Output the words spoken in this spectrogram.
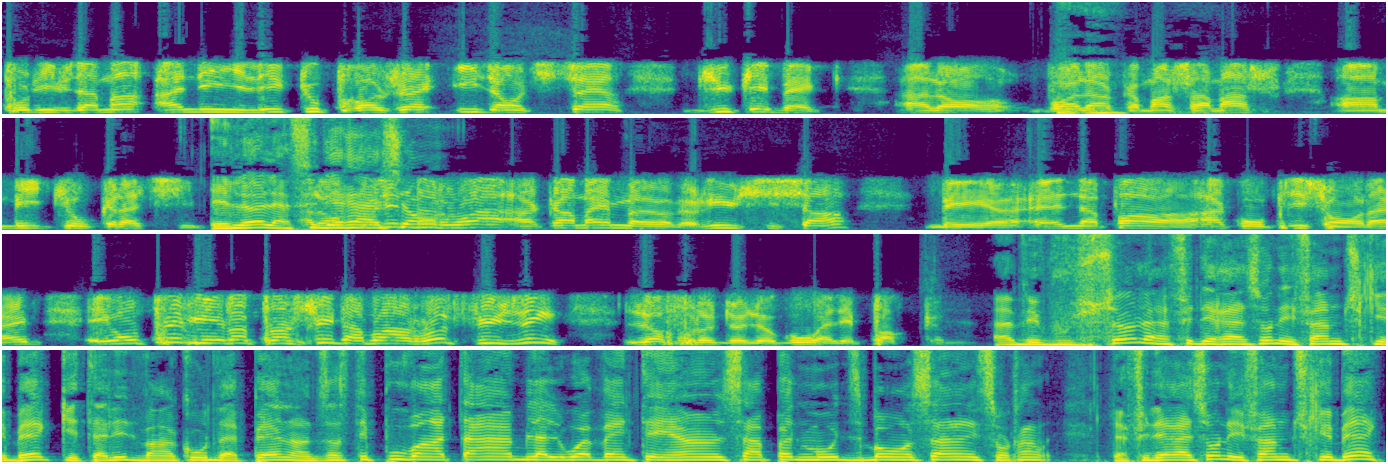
pour évidemment annihiler tout projet identitaire du Québec. Alors, voilà comment ça marche en médiocratie. Et là, la Alors, fédération... Marois a quand même euh, réussi ça, mais euh, elle n'a pas accompli son rêve. Et on peut lui reprocher d'avoir refusé l'offre de Legault à l'époque. Avez-vous vu ça, la Fédération des femmes du Québec qui est allée devant la cour d'appel en disant c'est épouvantable, la loi 21, ça n'a pas de maudit bon sens. Ils sont en- La Fédération des femmes du Québec.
